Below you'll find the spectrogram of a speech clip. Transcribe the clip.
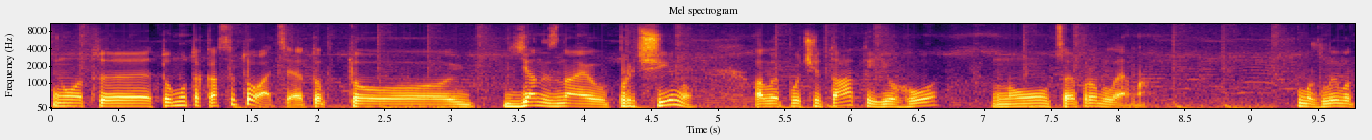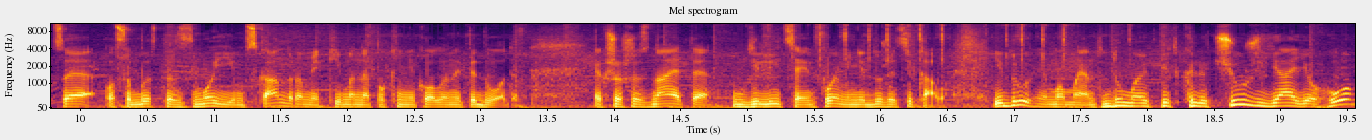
От, е, тому така ситуація. Тобто я не знаю причину, але почитати його ну, це проблема. Можливо, це особисто з моїм скандером, який мене поки ніколи не підводив. Якщо щось знаєте, діліться інфою, мені дуже цікаво. І другий момент. Думаю, підключу ж я його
